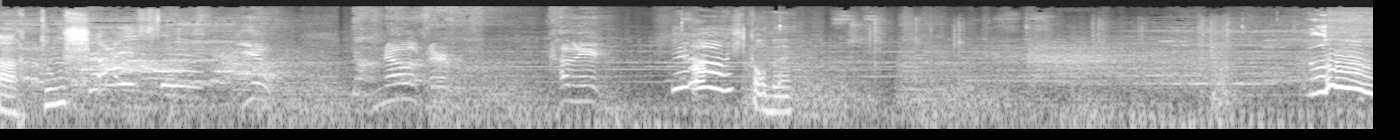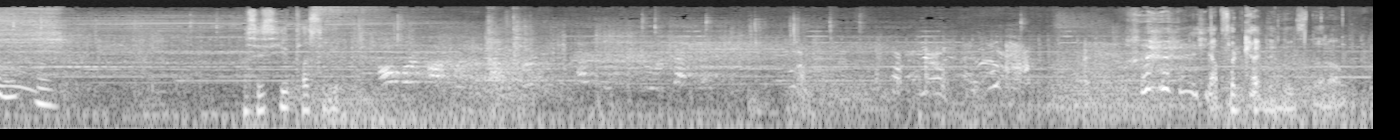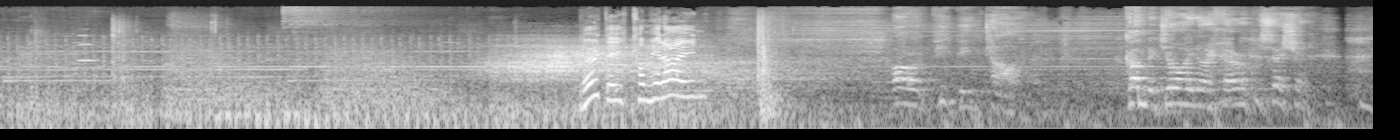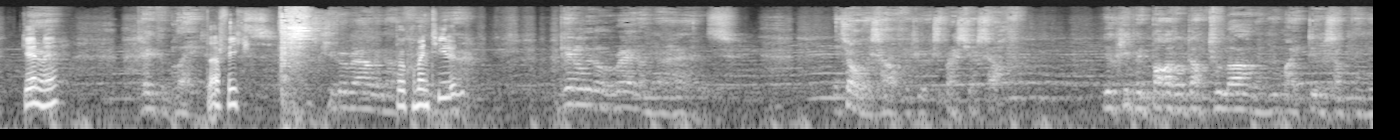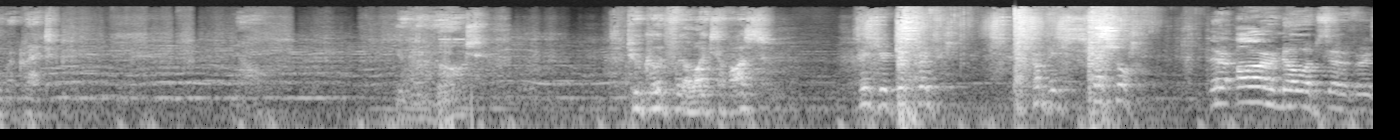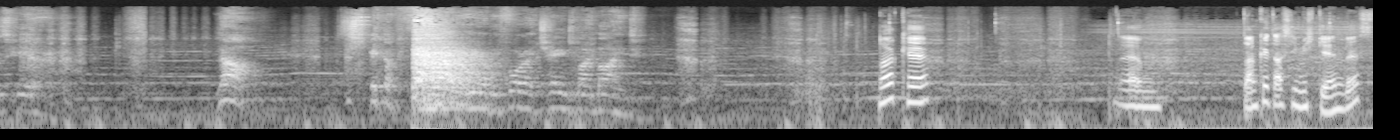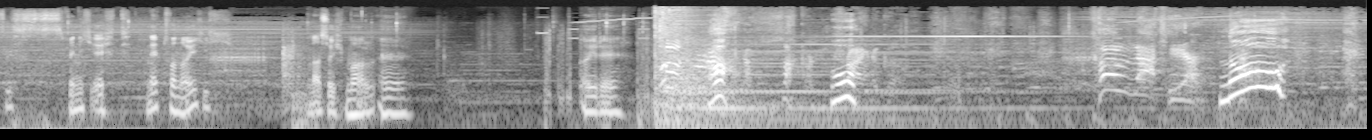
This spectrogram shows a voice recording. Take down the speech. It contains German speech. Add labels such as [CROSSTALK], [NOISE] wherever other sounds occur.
Ach du Scheiße. Ja, ich komme. Was ist hier passiert? [LAUGHS] ich hab so keine Lust darauf. Leute, ich komm hier rein. Our peeping Tom. Come to join our therapy session. Gerne. Take the blade. Darf ich's Shoot around in our dokumentieren? Get a little red on your hands. It's always helpful to express yourself. You keep it bottled up too long and you might do something you regret. No. You're one of those. Too good for the likes of us. Think you're different? Something special? There are no observers here. Now, get the fuck out of here before I change my mind. Okay. Ähm, danke, dass ihr mich gehen lässt. Das finde ich echt nett von euch. Ich lasse euch mal äh, eure... Oh, Come no!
